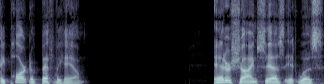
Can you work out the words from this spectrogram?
a part of Bethlehem. Edersheim says it was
